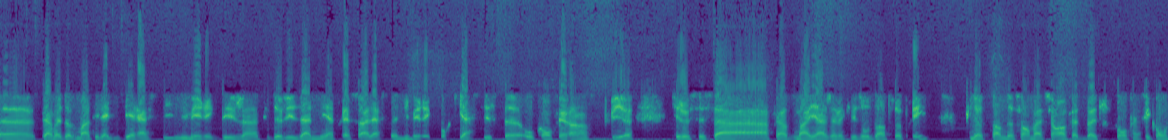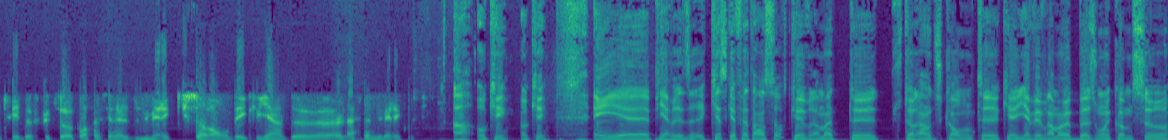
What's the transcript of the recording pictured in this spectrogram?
euh, permet d'augmenter la littératie numérique des gens, puis de les amener après ça à la scène numérique pour qu'ils assistent euh, aux conférences, puis euh, qu'ils réussissent à, faire du maillage avec les autres entreprises. Puis notre centre de formation, en fait, ben, tout ce c'est qu'on crée de futurs professionnels du numérique qui seront des clients de euh, la scène numérique aussi. Ah, OK, OK. Et euh, puis à vrai dire, qu'est-ce qui fait en sorte que vraiment te- tu t'es rendu compte euh, qu'il y avait vraiment un besoin comme ça,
